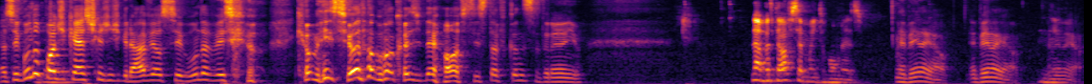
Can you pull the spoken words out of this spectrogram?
É o segundo podcast que a gente grava e é a segunda vez que eu, que eu menciono alguma coisa de The Office. Isso tá ficando estranho. Não, mas The Office é muito bom mesmo. É bem legal. É bem legal. É bem Uhum. legal.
